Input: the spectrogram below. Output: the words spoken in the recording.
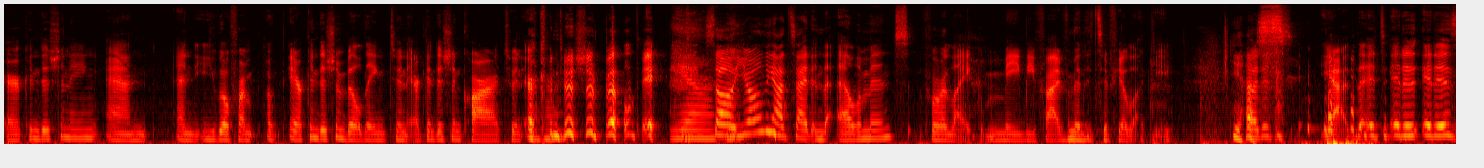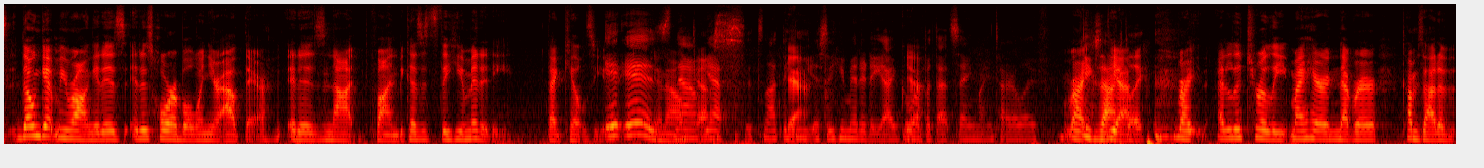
air conditioning and and you go from an air conditioned building to an air conditioned car to an air uh-huh. conditioned building. Yeah. So you're only outside in the elements for like maybe five minutes if you're lucky. Yes. But it's yeah, it's it is it is. Don't get me wrong. It is it is horrible when you're out there. It is not fun because it's the humidity. That kills you. It is you know? now. Yes. Yes. it's not the Yeah. heat; it's the humidity. I grew Yeah. up with that saying my entire life. Right. Exactly. Yeah, right. I literally, my hair never comes out of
